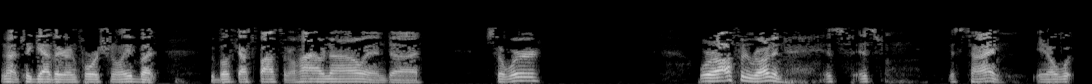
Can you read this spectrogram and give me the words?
not together, unfortunately, but we both got spots in Ohio now, and uh, so we're we're off and running. It's it's it's time. You know what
